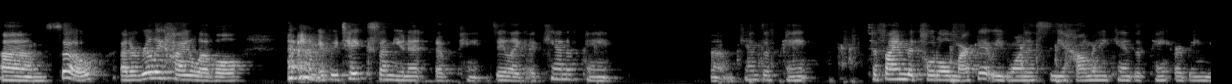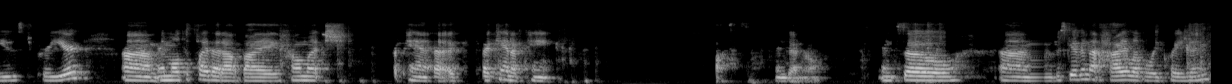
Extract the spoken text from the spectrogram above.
Um, so at a really high level, if we take some unit of paint, say like a can of paint, um, cans of paint, to find the total market, we'd want to see how many cans of paint are being used per year um, and multiply that out by how much a, pan, a, a can of paint costs in general. And so um, just given that high level equation,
